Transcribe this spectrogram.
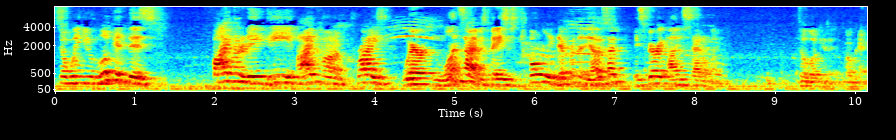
So when you look at this 500 AD icon of Christ, where one side of his face is totally different than the other side, it's very unsettling to look at it. Okay,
